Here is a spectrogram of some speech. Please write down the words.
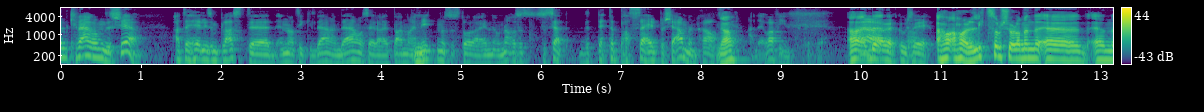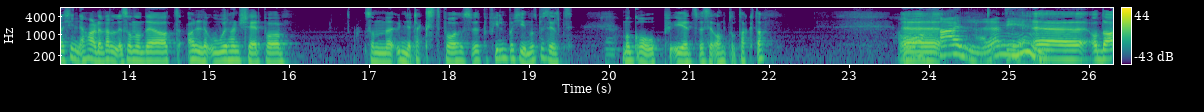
men hver gang det skjer at det har liksom plass til en artikkel der og der, og så er det et banner i midten, og så står det en under, og så, så ser jeg at dette passer helt på skjermen. Ja. Ja, det var fint. tenker jeg. Det, jeg, har, det litt sånn sjøl, men jeg, jeg kjenner har det veldig sånn og det at alle ord han ser på som undertekst på, på film, på kino spesielt, må gå opp i et spesielt antall takter. Å, Eh, herre min! Eh, og, da,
